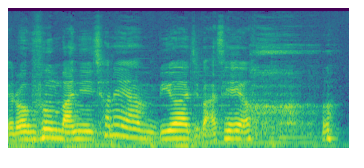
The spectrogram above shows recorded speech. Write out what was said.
여러분 많이 천혜함 미워하지 마세요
